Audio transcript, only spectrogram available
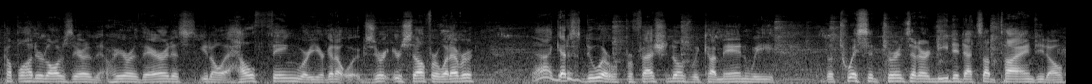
A couple hundred dollars there, here or there, and it's you know a health thing where you're going to exert yourself or whatever. Yeah, get us to do it. We're professionals. We come in. We the twists and turns that are needed at sometimes, you know,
